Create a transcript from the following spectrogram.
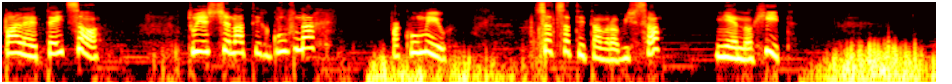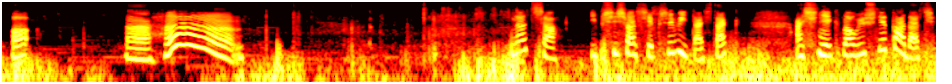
paletę i co? Tu jeszcze na tych gównach? Pakumił. Co, co ty tam robisz, co? Nie no, hit. O. Aha. No co? I przyszłaś się przywitać, tak? A śnieg miał już nie padać.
